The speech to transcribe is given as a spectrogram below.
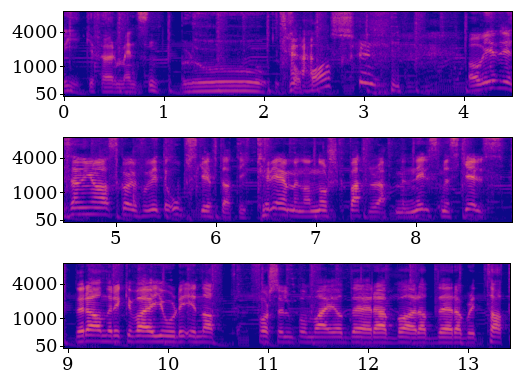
like før mensen. Blod. Såpass. Og videre i sendinga skal vi få vite oppskrifta til kremen av norsk battle-rap med Nils med skills. Dere aner ikke hva jeg gjorde i natt. Forskjellen på meg og dere er bare at dere har blitt tatt.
